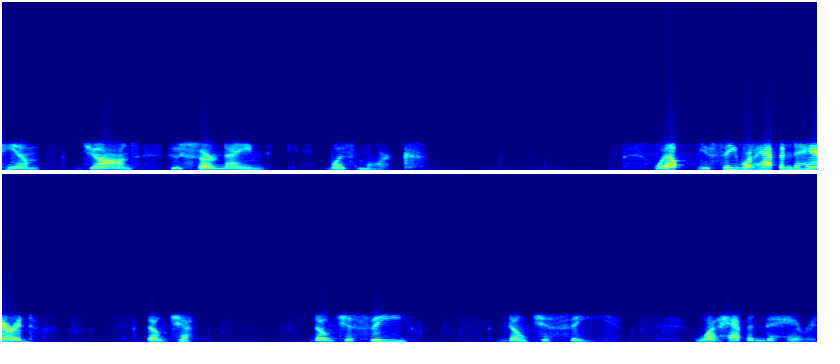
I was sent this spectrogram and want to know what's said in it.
him John's, whose surname was Mark. Well, you see what happened to Herod, don't you? Don't you see? Don't you see what happened to Herod?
